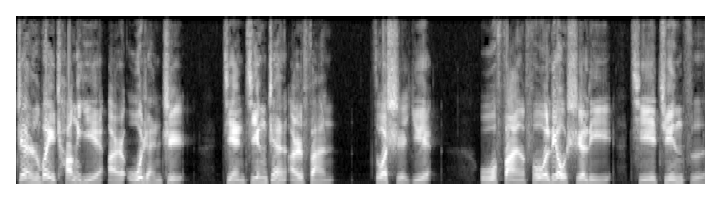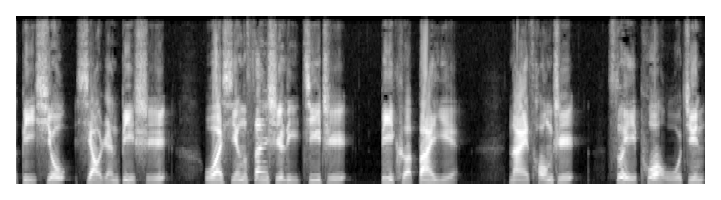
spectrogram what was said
阵未成也，而无人至。见经阵而反，左使曰：“吾反复六十里，其君子必休，小人必食。我行三十里击之，必可败也。”乃从之，遂破吴军。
